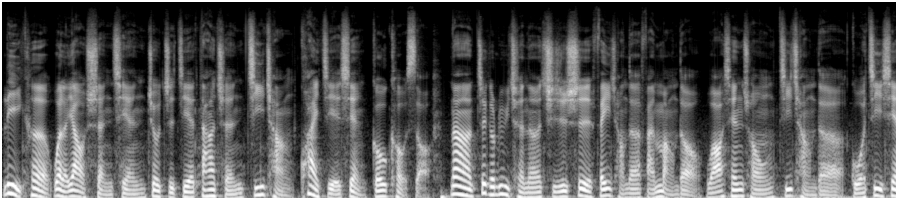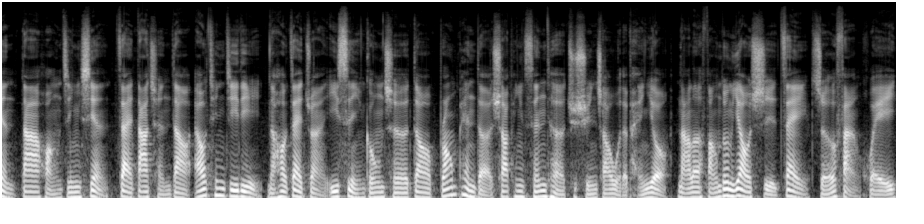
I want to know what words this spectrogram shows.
立刻为了要省钱，就直接搭乘机场快捷线 Gold Coast 哦。那这个旅程呢，其实是非常的繁忙的。我要先从机场的国际线搭黄金线，再搭乘到 Elton 基地，然后再转一四零公车到 Brompton 的 Shopping Center 去寻找我的朋友，拿了房东的钥匙，再折返回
